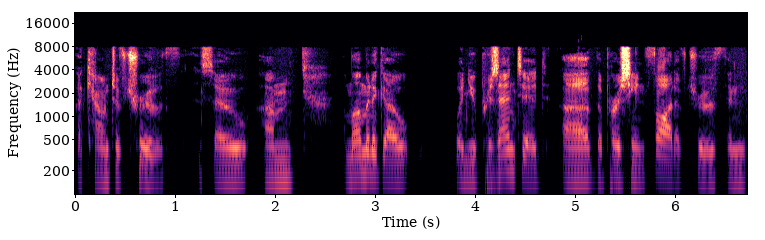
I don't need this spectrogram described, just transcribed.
account of truth. So, um, a moment ago, when you presented uh, the Peircean thought of truth and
